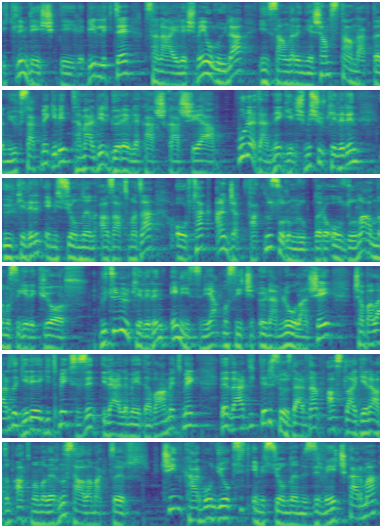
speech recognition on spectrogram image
iklim değişikliği ile birlikte sanayileşme yoluyla insanların yaşam standartlarını yükseltme gibi temel bir görevle karşı karşıya. Bu nedenle gelişmiş ülkelerin ülkelerin emisyonlarını azaltmada ortak ancak farklı sorumlulukları olduğunu anlaması gerekiyor. Bütün ülkelerin en iyisini yapması için önemli olan şey çabalarda geriye gitmeksizin ilerlemeye devam etmek ve verdikleri sözlerden asla geri adım atmamalarını sağlamaktır. Çin karbondioksit emisyonlarını zirveye çıkarma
